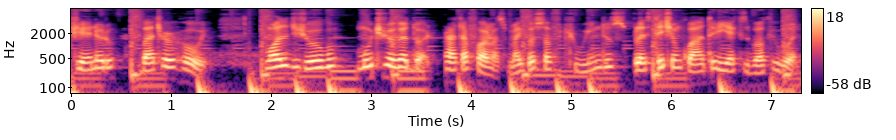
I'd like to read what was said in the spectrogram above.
Gênero: Battle Royale. Modo de jogo: multijogador. Plataformas: Microsoft Windows, PlayStation 4 e Xbox One.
